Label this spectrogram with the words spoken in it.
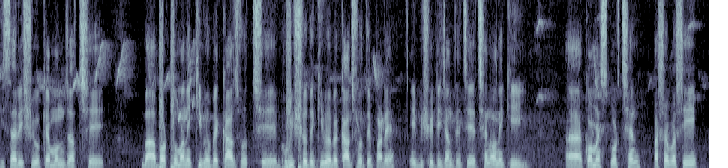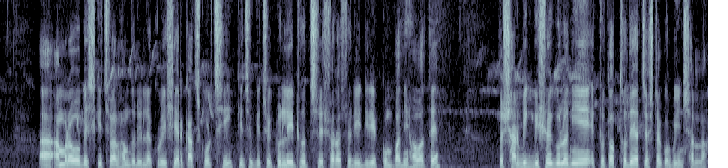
ভিসা রেশিও কেমন যাচ্ছে বা বর্তমানে কীভাবে কাজ হচ্ছে, ভবিষ্যতে কীভাবে কাজ হতে পারে, এই বিষয়টি জানতে চেয়েছেন। অনেকেই কমেন্টস করছেন। পাশাপাশি আমরাও বেশ কিছু, আলহামদুলিল্লাহ, ক্রোয়েশিয়ার কাজ করছি। কিছু কিছু একটু লেট হচ্ছে সরাসরি ডিরেক্ট কোম্পানি হওয়াতে। তো সার্বিক বিষয়গুলো নিয়ে একটু তথ্য দেওয়ার চেষ্টা করব ইনশাল্লাহ।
